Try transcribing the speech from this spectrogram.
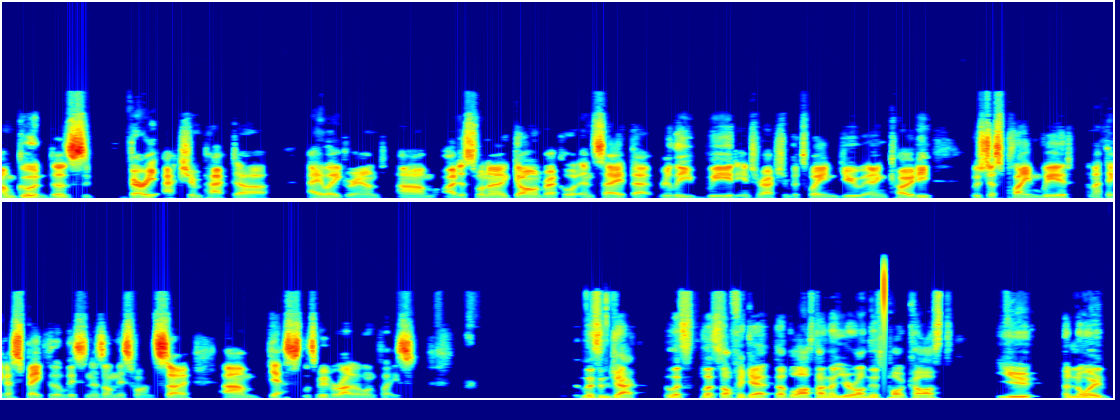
I'm good. There's a very action packed uh, A League round. Um, I just want to go on record and say that really weird interaction between you and Cody was just plain weird, and I think I speak for the listeners on this one. So, um, yes, let's move it right along, please. Listen, Jack, let's, let's not forget that the last time that you were on this podcast, you annoyed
